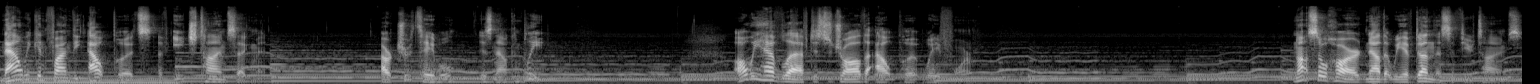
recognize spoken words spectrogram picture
Now we can find the outputs of each time segment. Our truth table is now complete. All we have left is to draw the output waveform. Not so hard now that we have done this a few times.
